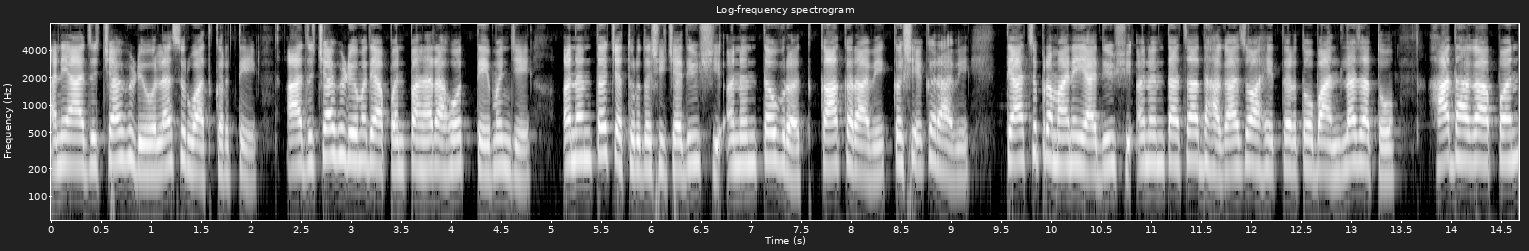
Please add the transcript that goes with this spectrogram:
आणि आजच्या व्हिडिओला सुरुवात करते. आजच्या व्हिडिओमध्ये आपण पाहणार आहोत ते म्हणजे अनंत चतुर्दशीच्या दिवशी अनंत व्रत का करावे कसे करावे? त्याचप्रमाणे या दिवशी अनंताचा धागा जो आहे तर तो बांधला जातो. हा धागा आपण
